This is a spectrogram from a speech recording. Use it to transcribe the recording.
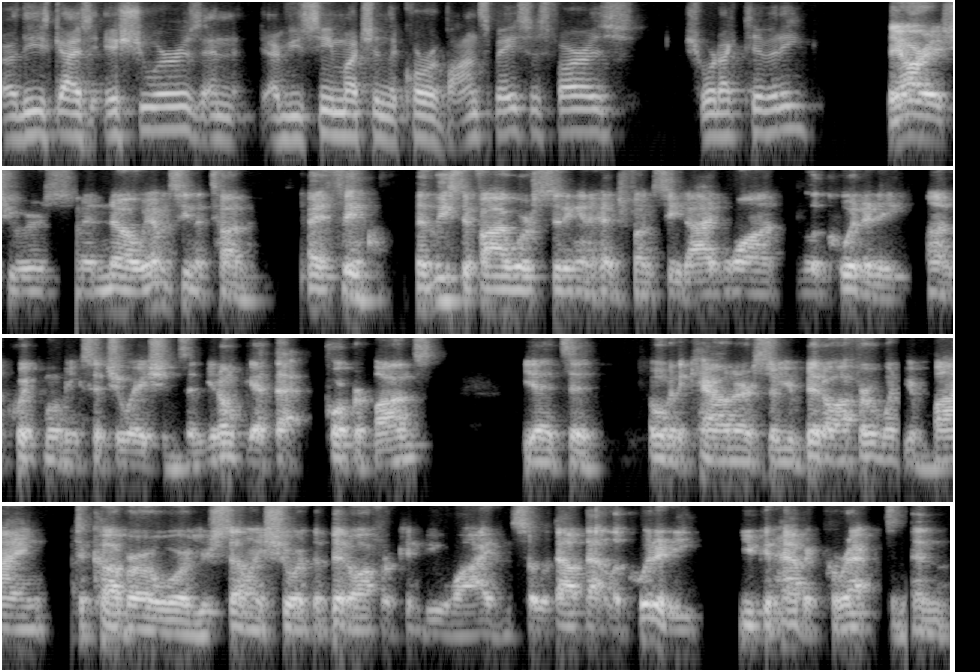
Are these guys issuers? And have you seen much in the corporate bond space as far as short activity? They are issuers. And no, we haven't seen a ton. I think, at least if I were sitting in a hedge fund seat, I'd want liquidity on quick moving situations. And you don't get that corporate bonds. Yeah, it's a over the counter. So your bid offer, when you're buying to cover or you're selling short, the bid offer can be wide. And so without that liquidity, you can have it correct. And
